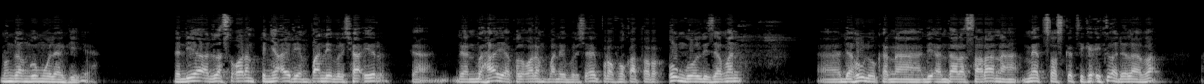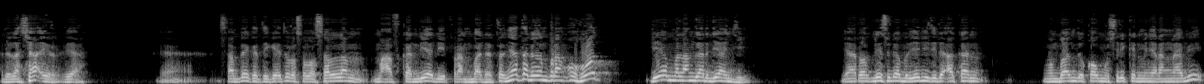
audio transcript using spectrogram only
mengganggumu lagi ya. Dan dia adalah seorang penyair yang pandai bersyair ya. Dan bahaya kalau orang pandai bersyair, provokator unggul di zaman uh, dahulu karena di antara sarana medsos ketika itu adalah apa? Adalah syair ya. Ya. Sampai ketika itu Rasulullah SAW maafkan dia di perang Badar. Ternyata dalam perang Uhud dia melanggar janji. Ya, dia sudah berjanji tidak akan membantu kaum musyrikin menyerang Nabi.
